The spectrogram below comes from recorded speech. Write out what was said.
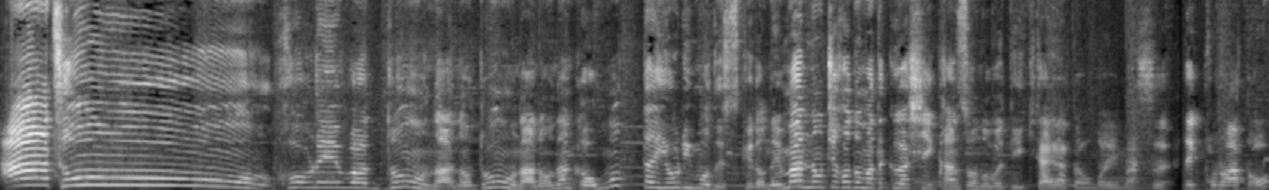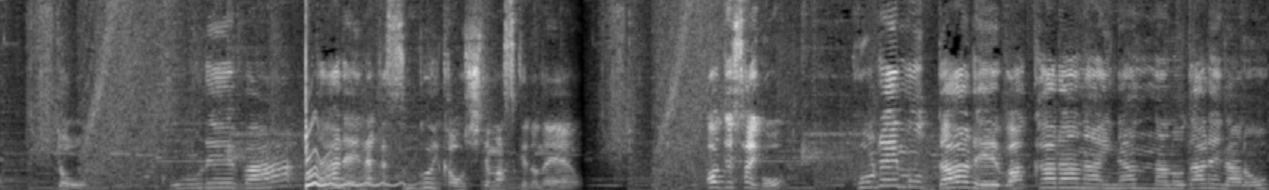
アートこれはどうなの？どうなの？なんか思ったよりもですけどね。まあ、後ほどまた詳しい感想を述べていきたいなと思います。で、この後？どう？これは誰？なんかすごい顔してますけどね。あ、で、最後？これも誰わからない。何なの誰なの？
